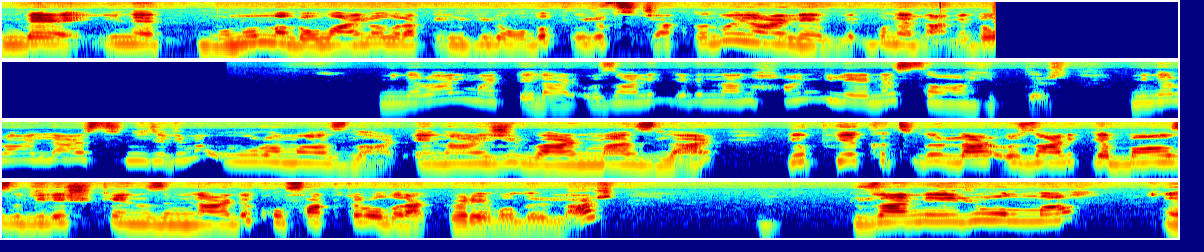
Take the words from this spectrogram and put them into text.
ve yine bununla dolaylı olarak ilgili olup vücut sıcaklığını ayarlayabilir. Bu nedenle de Mineral maddeler özelliklerinden hangilerine sahiptir? Mineraller sindirime uğramazlar, enerji vermezler, yapıya katılırlar. Özellikle bazı bileşik enzimlerde kofaktör olarak görev alırlar. Düzenleyici olma e,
